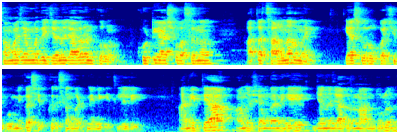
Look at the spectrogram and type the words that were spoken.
समाजामध्ये जनजागरण करून खोटी आश्वासनं आता चालणार नाही या स्वरूपाची भूमिका शेतकरी संघटनेने घेतलेली. आणि त्या अनुषंगाने हे जनजागरण आंदोलन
